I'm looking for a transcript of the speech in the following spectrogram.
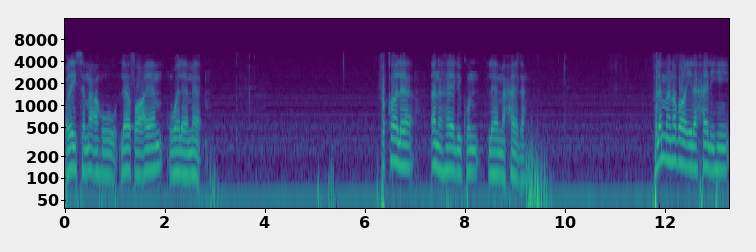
وليس معه لا طعام ولا ماء. فقال أنا هالك لا محالة. فلما نظر إلى حاله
